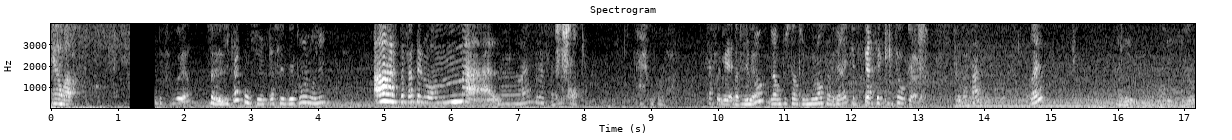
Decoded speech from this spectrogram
et on rappe. Ça vous dit pas qu'on se perce les tétons aujourd'hui Ah, ça fait tellement mal. Ça, je comprends pas. Ça, faut aimer la Bah c'est beau. Là en plus c'est un truc moulant, ça se verrait. Fait percer le clito, quoi. On face Ouais. Allez, prends des ciseaux.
